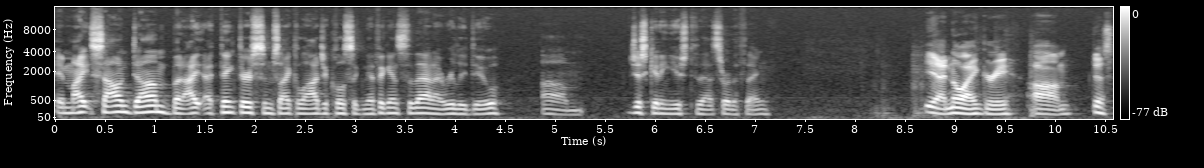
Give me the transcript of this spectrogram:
it might sound dumb, but I, I think there's some psychological significance to that. I really do. Um, just getting used to that sort of thing. Yeah, no, I agree. Um, just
